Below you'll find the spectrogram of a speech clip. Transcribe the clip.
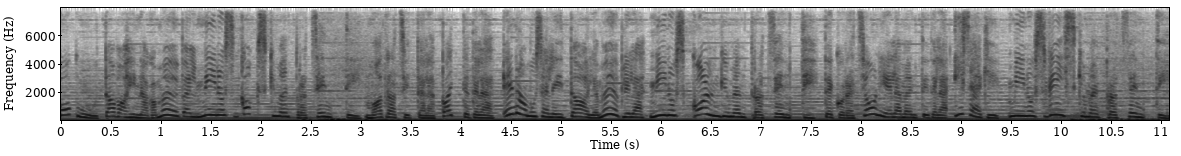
kogu tavahinnaga mööbel miinus kakskümmend protsenti. madratsitele, patjadele, enamusele Itaalia mööblile miinus kolmkümmend protsenti. dekoratsioonielementidele isegi miinus viiskümmend protsenti.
